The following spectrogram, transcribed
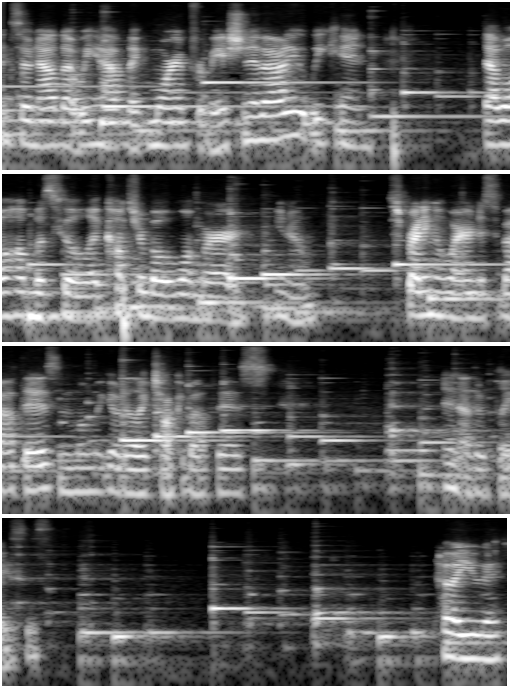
And so now that we have like more information about it, we can that will help us feel like comfortable when we're, you know, spreading awareness about this and when we go to like talk about this in other places. How about you guys?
